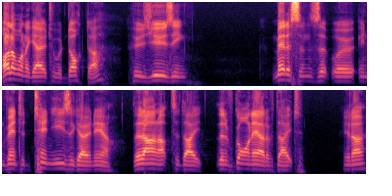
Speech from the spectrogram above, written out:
I don't want to go to a doctor who's using medicines that were invented 10 years ago now, that aren't up to date, that have gone out of date. You know?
